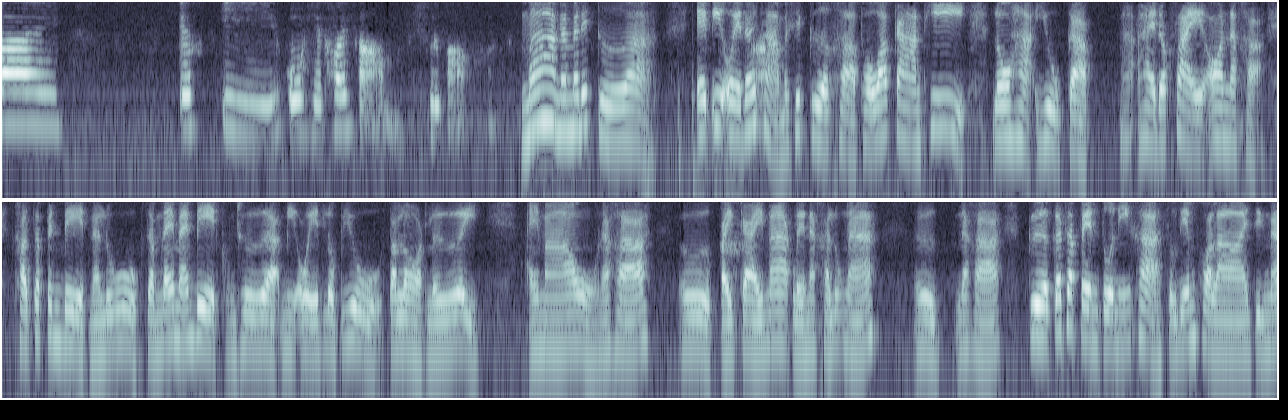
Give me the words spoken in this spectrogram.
ได้ FeOH ห้อยสามหรือเปล่า มานั้นไม่ได้เกลือ FeOH ได้สามไม่ใช่เกลือค่ะ เพราะว่าการที่โลหะอยู่กับไฮดรอกไซด์ไอออนนะคะเขาจะเป็นเบสนะลูกจำได้ไหมเบสของเธออะมี OH ลบอยู่ตลอดเลย ไอเมานะคะเออไปไกลมากเลยนะคะลูกนะเออนะคะ เกลือก็จะเป็นตัวนี้ค่ะโซเดียมคลอไรด์จริงไหม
